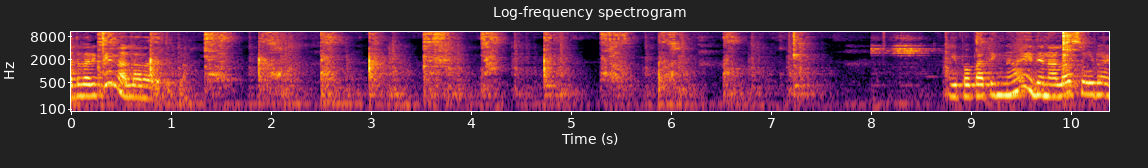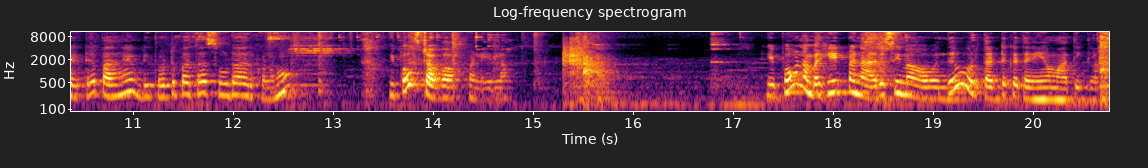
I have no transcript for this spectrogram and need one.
அது வரைக்கும் நல்லா வறுத்துக்கலாம். இப்போ பார்த்தீங்கன்னா இது நல்லா சூடாகிட்டு பாருங்க இப்படி தொட்டு பார்த்தா சூடாக இருக்கணும். இப்போது ஸ்டவ் ஆஃப் பண்ணிடலாம். இப்போ நம்ம ஹீட் பண்ண அரிசி மாவை வந்து ஒரு தட்டுக்கு தனியாக மாற்றிக்கலாம்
